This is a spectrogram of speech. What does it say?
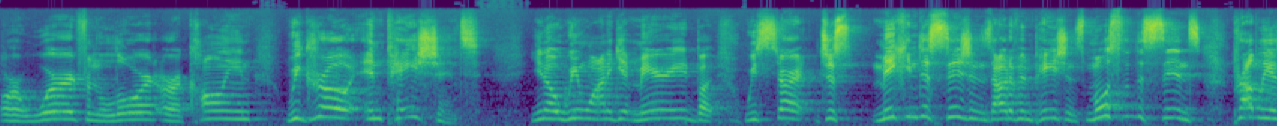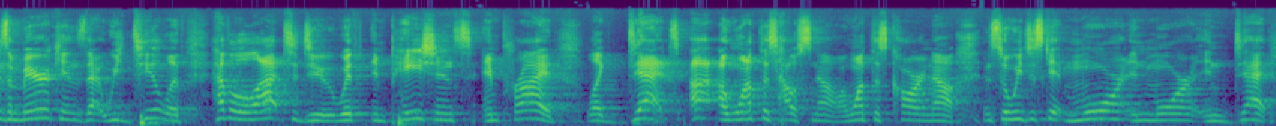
or a word from the Lord or a calling, we grow impatient. You know, we want to get married, but we start just making decisions out of impatience. Most of the sins, probably as Americans, that we deal with have a lot to do with impatience and pride, like debt. I, I, want this house now, I want this car now. And so we just get more and more in debt,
